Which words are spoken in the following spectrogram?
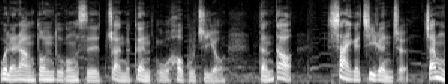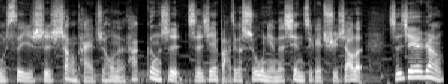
为了让东印度公司赚得更无后顾之忧，等到下一个继任者詹姆斯一世上台之后呢，他更是直接把这个十五年的限制给取消了，直接让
